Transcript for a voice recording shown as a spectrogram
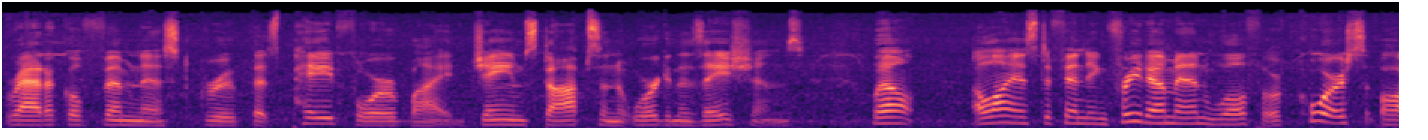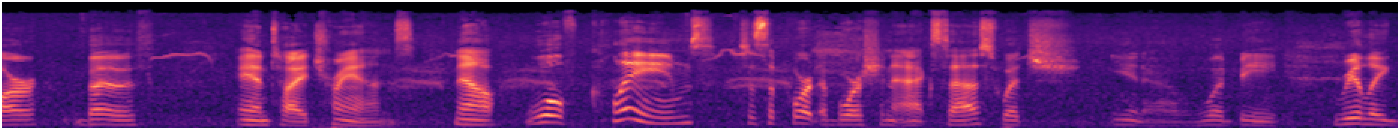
radical feminist group that's paid for by James Dobson organizations, well, Alliance Defending Freedom and Wolf, of course, are both anti trans. Now, Wolf claims to support abortion access, which, you know, would be really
